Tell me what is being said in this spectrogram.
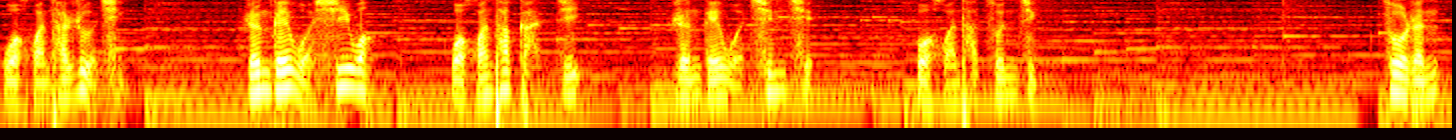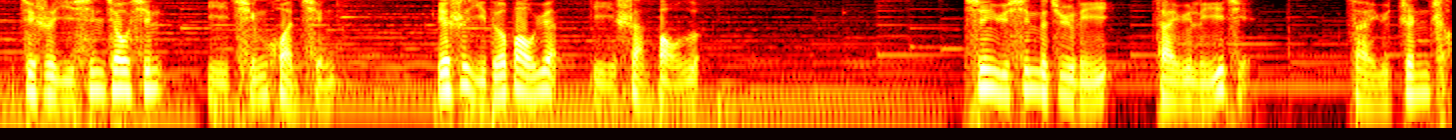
我还他热情；人给我希望，我还他感激；人给我亲切，我还他尊敬。做人既是以心交心，以情换情，也是以德报怨。以善报恶，心与心的距离在于理解，在于真诚。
